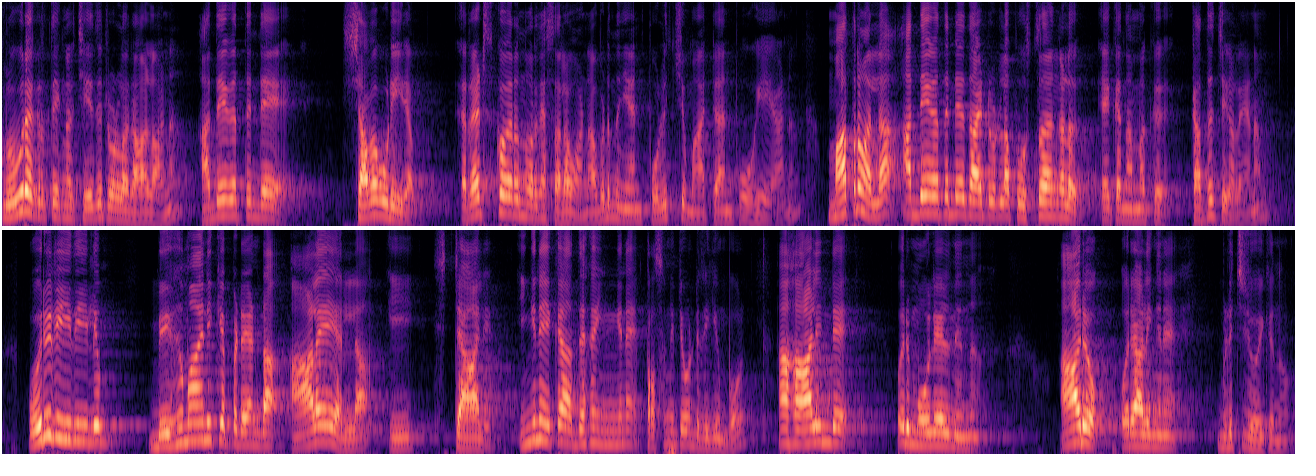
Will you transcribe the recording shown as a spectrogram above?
ക്രൂരകൃത്യങ്ങൾ ചെയ്തിട്ടുള്ള ഒരാളാണ്. അദ്ദേഹത്തിന്റെ ശവകുടീരം റെഡ് സ്ക്വയർ എന്ന് പറഞ്ഞ സ്ഥലമാണ്. അവിടുന്ന് ഞാൻ പൊളിച്ചു മാറ്റാൻ പോവുകയാണ്. മാത്രമല്ല അദ്ദേഹത്തിന്റെതായിട്ടുള്ള പുസ്തകങ്ങൾ ഒക്കെ നമുക്ക് കത്തിച്ച് കളയണം. ഒരു രീതിയിലും ബഹുമാനിക്കപ്പെടേണ്ട ആളെയല്ല ഈ സ്റ്റാലിൻ. ഇങ്ങനെയൊക്കെ അദ്ദേഹം ഇങ്ങനെ പ്രസംഗിച്ചുകൊണ്ടിരിക്കുമ്പോൾ ആ ഹാളിന്റെ ഒരു മൂലയിൽ നിന്ന് ആരോ ഒരാളിങ്ങനെ വിളിച്ചു ചോദിക്കുന്നു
